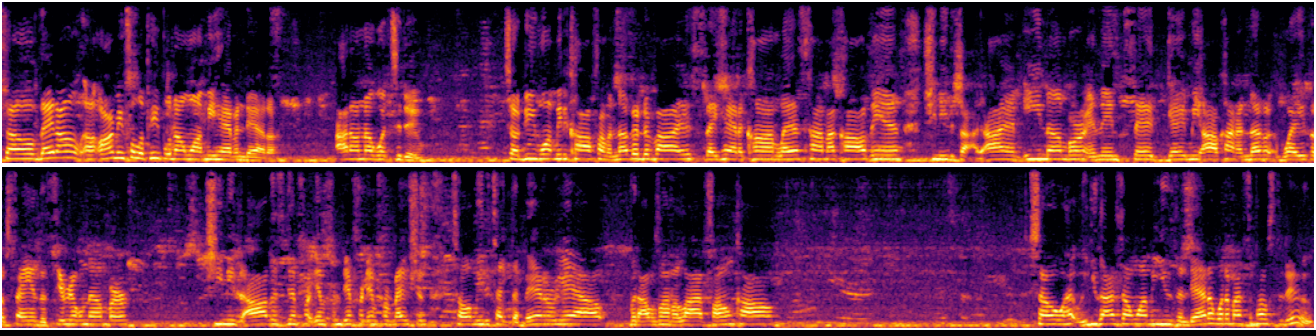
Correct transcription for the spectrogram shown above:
So they don't. An army full of people don't want me having data. I don't know what to do. So do you want me to call from another device? They had a con last time I called in. She needed the IME number and then said gave me all kind of other ways of saying the serial number. She needed all this different inf- different information. Told me to take the battery out, but I was on a live phone call. So you guys don't want me using data? What am I supposed to do?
